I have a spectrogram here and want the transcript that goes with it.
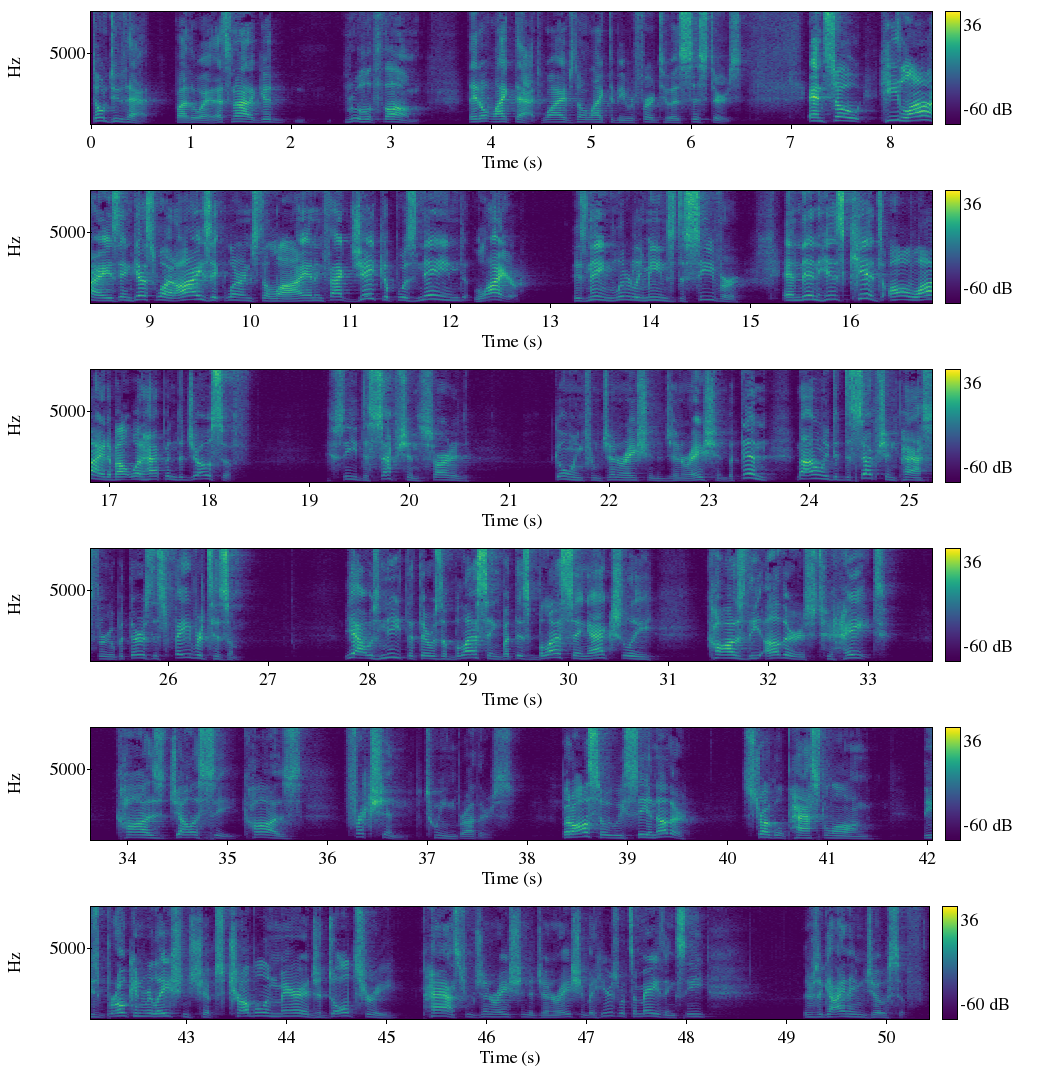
Don't do that, by the way. That's not a good rule of thumb. They don't like that. Wives don't like to be referred to as sisters. And so he lies, and guess what? Isaac learns to lie. And in fact, Jacob was named liar. His name literally means deceiver. And then his kids all lied about what happened to Joseph. You see, deception started going from generation to generation. But then, not only did deception pass through, but there's this favoritism. Yeah, it was neat that there was a blessing, but this blessing actually caused the others to hate, caused jealousy, caused friction between brothers. But also, we see another struggle passed along these broken relationships, trouble in marriage, adultery, pass from generation to generation. But here's what's amazing see, there's a guy named Joseph.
